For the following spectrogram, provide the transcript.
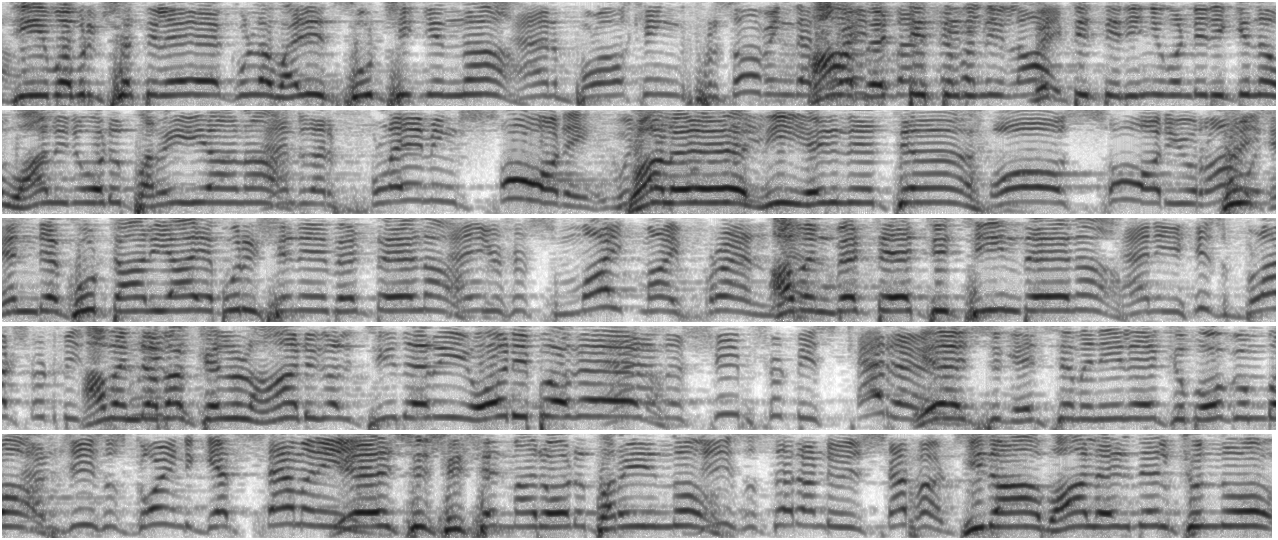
ജീവവൃക്ഷത്തിലേക്കുള്ള വഴി സൂക്ഷിക്കുന്ന and blocking, preserving that ആ way to that വെട്ടിത്തിരിഞ്ഞ് heavenly life, വെട്ടിത്തിരിഞ്ഞുകൊണ്ടിരിക്കുന്ന വാളിനോട് പറയുകയാണ് and to that flaming sword, which, വാളേ നീ എഴുന്നേറ്റ് oh sword, you പു- rise, എന്റെ കൂട്ടാളിയായ പുരുഷനെ വെട്ടേണം and you should smite my friend, അവൻ വെട്ടേറ്റ് ചീന്തേണം and his blood should be അവന്റെ split, പക്കലുള്ള ആടുകൾ ചിതറി and ഓടിപ്പോകേണം the sheep should be scattered. യേശു ഗെത്സമനിയിലേക്ക് പോകുമ്പോൾ And Jesus going to Gethsemane, യേശു ശിഷ്യന്മാരോട് പറയുന്നു Jesus said unto his shepherds, ഇതാ വാളെഴുന്നേൽക്കുന്നു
